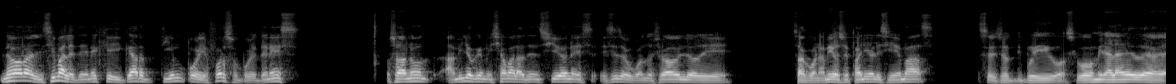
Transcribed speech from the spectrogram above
No, no, encima le tenés que dedicar tiempo y esfuerzo, porque tenés, o sea, no, a mí lo que me llama la atención es, eso, cuando yo hablo de, o sea, con amigos españoles y demás, yo tipo digo, si vos miras la deuda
